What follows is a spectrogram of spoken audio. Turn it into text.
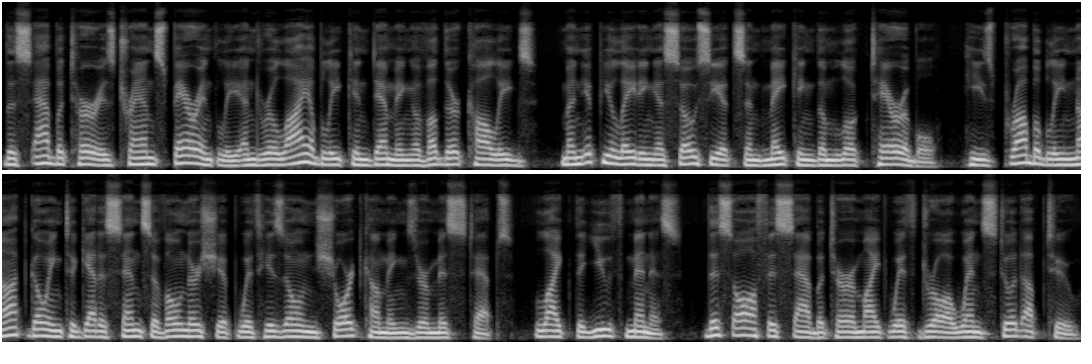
the saboteur is transparently and reliably condemning of other colleagues, manipulating associates and making them look terrible he's probably not going to get a sense of ownership with his own shortcomings or missteps. Like the youth menace, this office saboteur might withdraw when stood up to.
